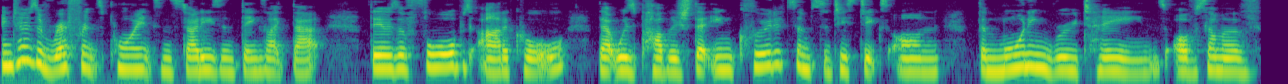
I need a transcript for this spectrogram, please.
in terms of reference points and studies and things like that, there was a Forbes article that was published that included some statistics on the morning routines of some of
